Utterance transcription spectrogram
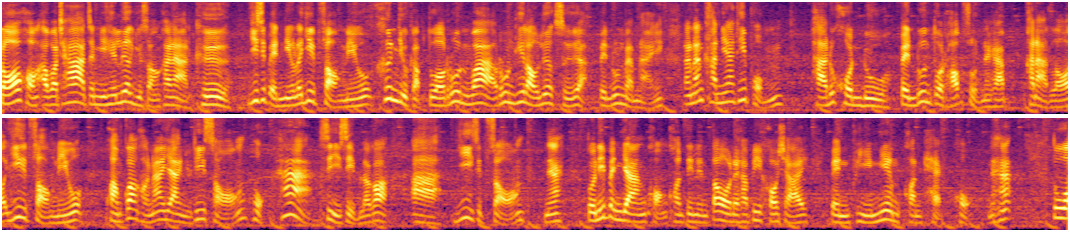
ล้อของอวตารจะมีให้เลือกอยู่ 2 ขนาดคือ 21 นิ้วและ 22 นิ้ว ขึ้นอยู่กับตัวรุ่นว่ารุ่นที่เราเลือกซื้อเป็นรุ่นแบบไหน ดังนั้นคันนี้ที่ผม พาทุกคนดูเป็นรุ่นตัวท็อปสุดนะครับ ขนาดล้อ 22 นิ้ว ความกว้างของหน้ายางอยู่ที่ 2 6 5 40 แล้วก็ R 22นะตัวนี้เป็นยางของ Continental นะครับที่เขาใช้เป็น Premium Contact 6 นะฮะตัว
